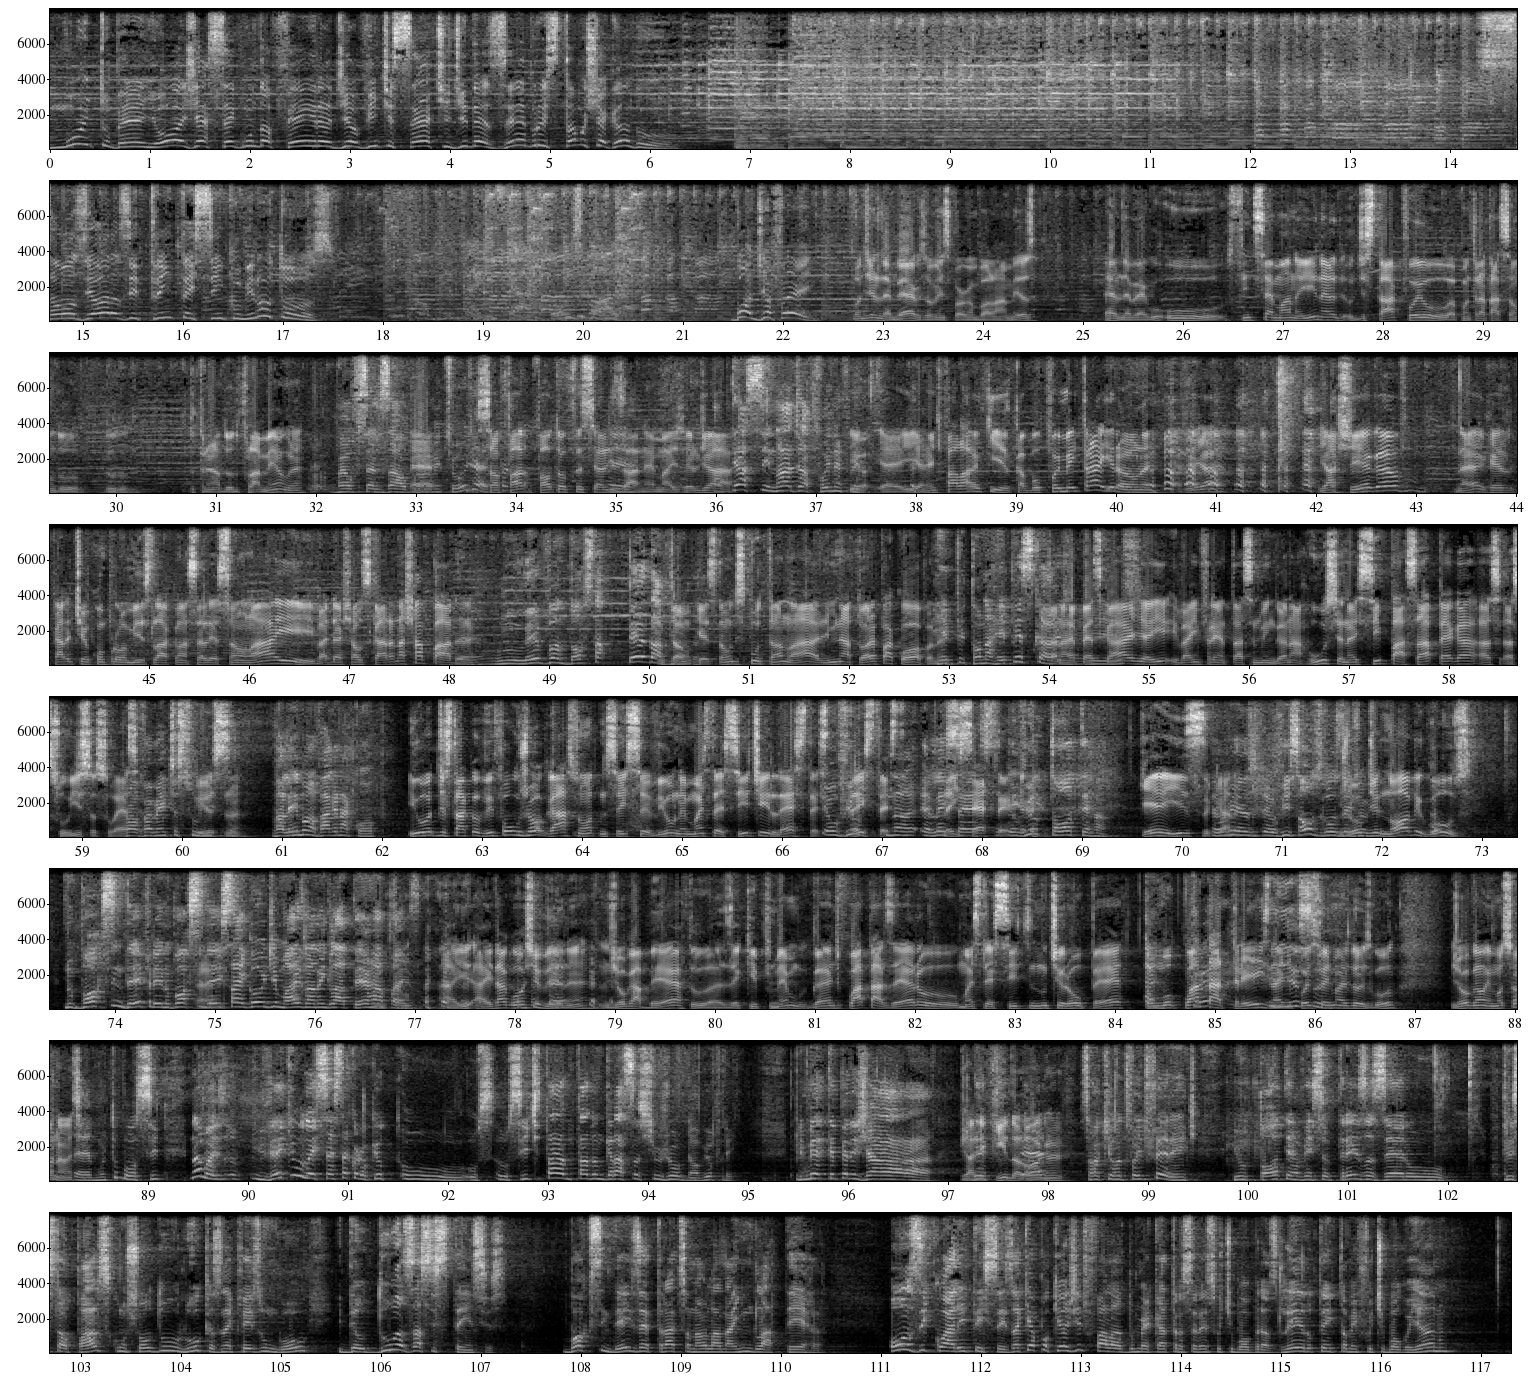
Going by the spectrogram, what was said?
Muito bem, hoje é segunda-feira, dia 27 de dezembro, estamos chegando. São 11 horas e 35 minutos. Bom dia, Frei. Bom dia, Lindenberg, os ouvintes do programa Bola na Mesa. É, Lindenberg, o, o fim de semana aí, né? O destaque foi o- a contratação do, do, do treinador do Flamengo, né? Vai oficializar o provavelmente hoje? É, Só tá- fa- falta oficializar, É. né? Mas ele já. Até assinado já foi, né? Eu- é, e a gente falava que acabou que foi meio trairão, né? Já, já chega, né? Que o cara tinha compromisso lá com a seleção lá e vai deixar os caras na chapada, né? O Lewandowski tá pé da Então, vida. porque eles estão disputando lá a eliminatória pra Copa, né? Estão na repescagem. Tá na repescagem aí e vai enfrentar, se não me engano, a Rússia, né? E se passar, pega a, a Suíça, a Suécia. Provavelmente a Suíça. Isso, né? Valendo uma vaga na Copa. E o outro destaque que eu vi foi um jogaço ontem, não sei se você viu, né? Manchester City e Leicester. Eu vi, Leicester. na, é Leicester. Eu vi o Tottenham. Que isso, Eu cara. vi, eu vi só os gols Jogo de nove gols. No Boxing Day, Frei, no Boxing Day sai gol demais lá na Inglaterra, rapaz. Aí, aí dá gosto de ver, né? Jogo aberto, as equipes mesmo ganham de 4 a 0 o Manchester City não tirou o pé, tomou 4 a 3 né? Isso. Depois fez mais dois gols. Jogão emocionante. É muito bom City. Não, mas vê que o Leicester tá acordou, porque o, o, o, o City tá, não tá dando graça a assistir o jogo, não, viu, Frei? Primeiro tempo ele já. Já liquida logo, né? Só que ontem foi diferente. E o Tottenham venceu 3 a 0 o Crystal Palace com o show do Lucas, né? Que fez um gol e deu duas assistências. Boxing Days é tradicional lá na Inglaterra. 11:46. Daqui a pouquinho a gente fala do mercado de transferência de futebol brasileiro, tem também futebol goiano.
